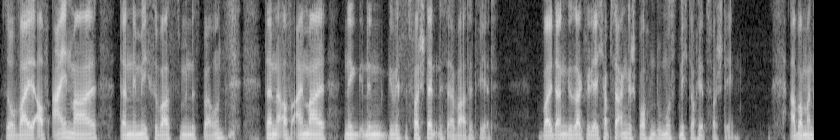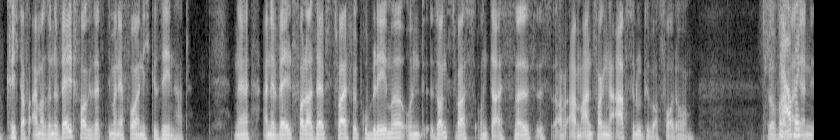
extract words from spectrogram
So, weil auf einmal, dann nämlich, so war es zumindest bei uns, dann auf einmal eine, ein gewisses Verständnis erwartet wird. Weil dann gesagt wird, ja, ich habe es ja angesprochen, du musst mich doch jetzt verstehen. Aber man kriegt auf einmal so eine Welt vorgesetzt, die man ja vorher nicht gesehen hat. Ne? Eine Welt voller Selbstzweifel, Probleme und sonst was. Und da ist es ist am Anfang eine absolute Überforderung. So, weil ja, man ja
